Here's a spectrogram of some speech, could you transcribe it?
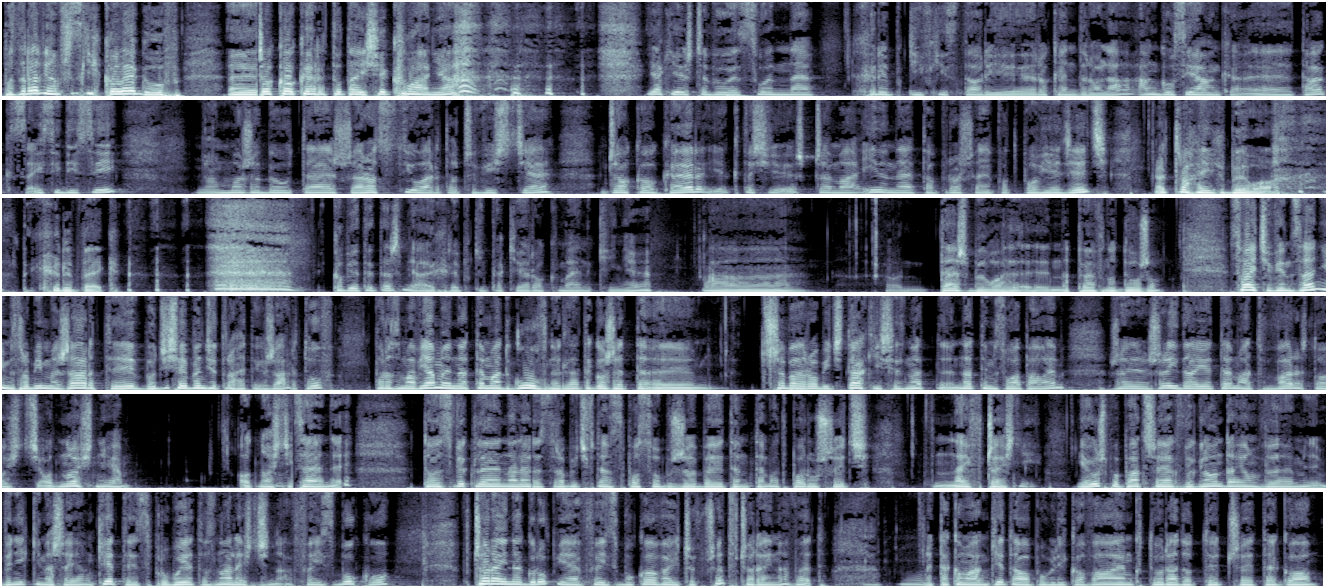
Pozdrawiam wszystkich kolegów. E, Joe Cocker tutaj się kłania. Jakie jeszcze były słynne chrypki w historii rock'n'rolla? Angus Young, e, tak, z ACDC. No, może był też Rod Stewart oczywiście, Joe Cocker. Jak ktoś jeszcze ma inne, to proszę podpowiedzieć. Ale trochę ich było, tych chrypek. Kobiety też miały chrypki, takie rockmenki, nie? A też było e, na pewno dużo. Słuchajcie, więc zanim zrobimy żarty, bo dzisiaj będzie trochę tych żartów, porozmawiamy na temat główny, dlatego że te, trzeba robić tak i się nad, nad tym złapałem, że jeżeli daję temat wartość odnośnie odnośnie ceny, to zwykle należy zrobić w ten sposób, żeby ten temat poruszyć najwcześniej. Ja już popatrzę, jak wyglądają wyniki naszej ankiety, spróbuję to znaleźć na Facebooku. Wczoraj na grupie facebookowej, czy przedwczoraj nawet, taką ankietę opublikowałem, która dotyczy tego,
